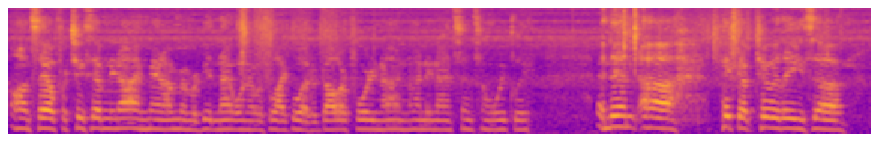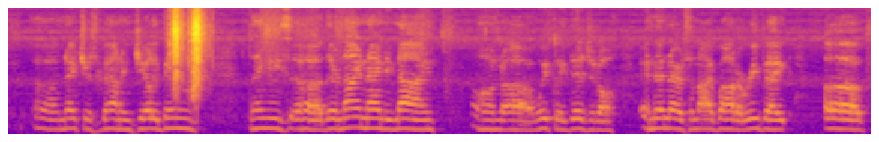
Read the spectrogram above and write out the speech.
on sale for 2.79. Man, I remember getting that one. It was like what a dollar 49, 99 cents on weekly. And then uh, picked up two of these uh, uh, Nature's Bounty jelly bean thingies. Uh, they're $9.99 on uh, Weekly Digital. And then there's an Ibotta rebate of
